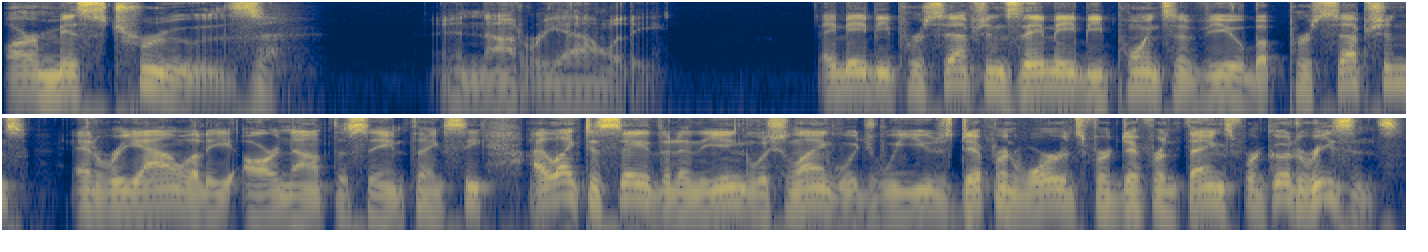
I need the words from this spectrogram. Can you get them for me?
are mistruths and not reality. They may be perceptions, they may be points of view, but perceptions and reality are not the same thing. See, I like to say that in the English language, we use different words for different things for good reasons.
